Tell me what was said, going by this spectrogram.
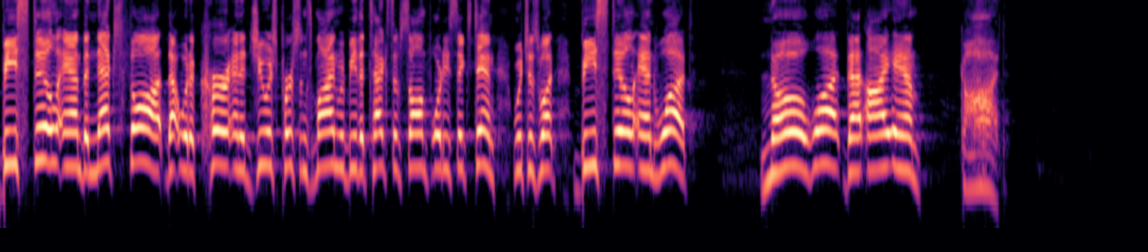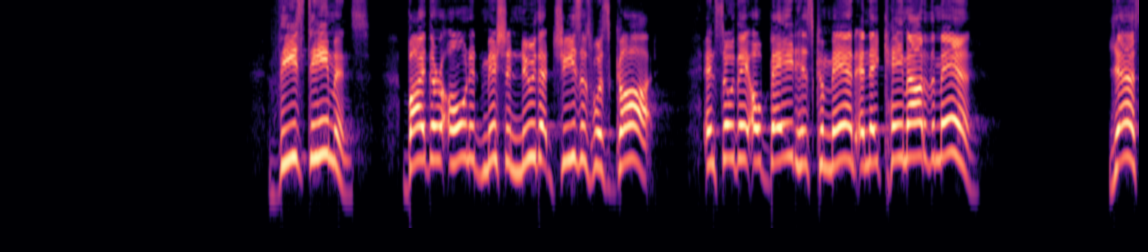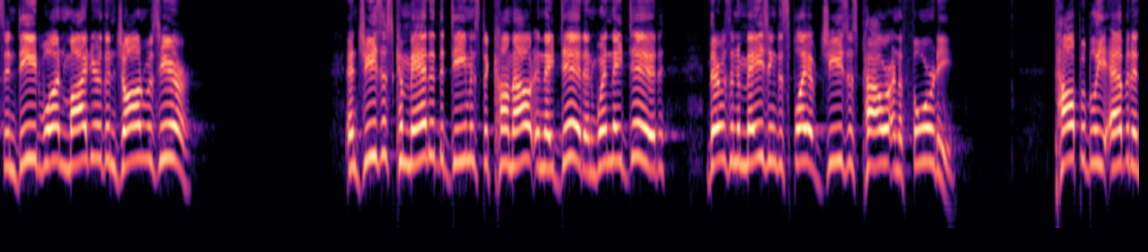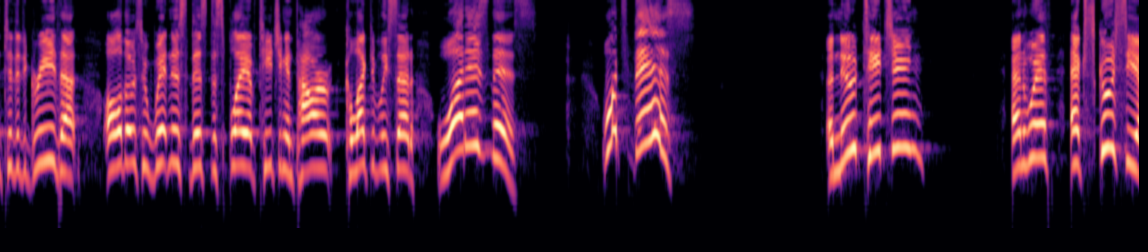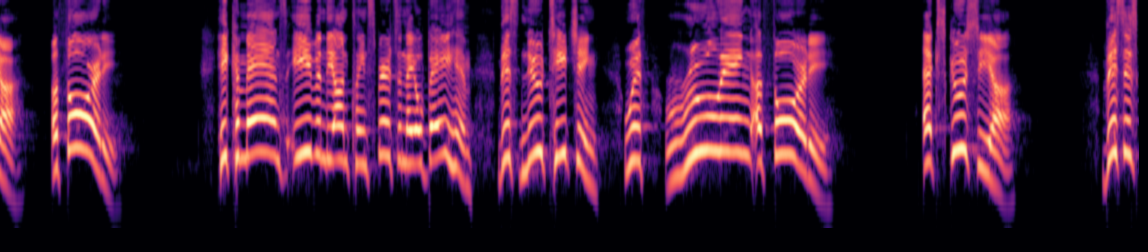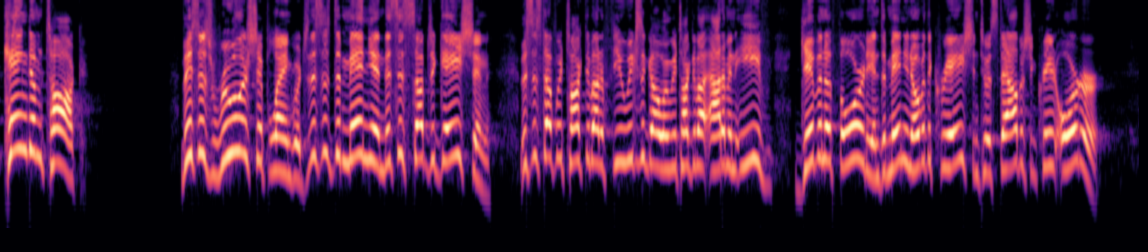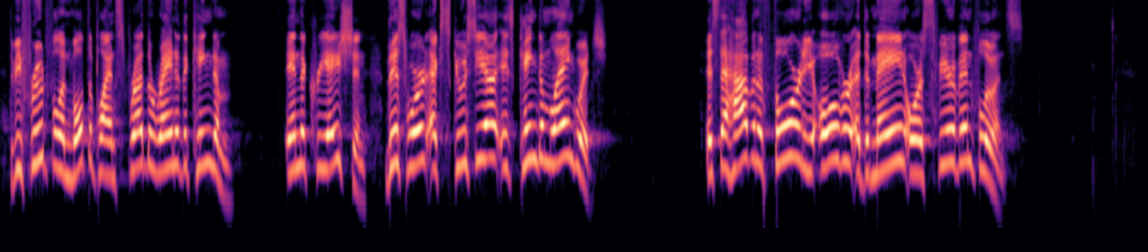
Be still, and the next thought that would occur in a Jewish person's mind would be the text of Psalm 46:10, which is what? Be still and what? Know what? That I am God. These demons, by their own admission, knew that Jesus was God. And so they obeyed his command and they came out of the man. Yes, indeed, one mightier than John was here. And Jesus commanded the demons to come out, and they did. And when they did, there was an amazing display of Jesus' power and authority, palpably evident to the degree that all those who witnessed this display of teaching and power collectively said, What is this? What's this? A new teaching and with exousia, authority. He commands even the unclean spirits and they obey him. This new teaching with ruling authority, exousia. This is kingdom talk this is rulership language. This is dominion. This is subjugation. This is stuff we talked about a few weeks ago when we talked about Adam and Eve given authority and dominion over the creation to establish and create order, to be fruitful and multiply and spread the reign of the kingdom in the creation. This word, exousia, is kingdom language. It's to have an authority over a domain or a sphere of influence.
